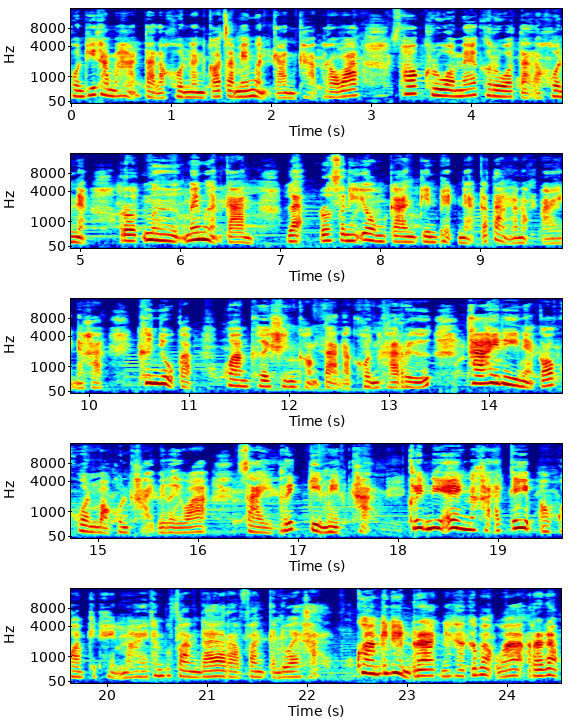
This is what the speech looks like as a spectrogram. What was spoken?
คนที่ทำอาหารแต่ละคนนั้นก็จะไม่เหมือนกันค่ะ เพราะว่าพ่อครัวแม่ครัวแต่ละคนเนี่ยรสมือไม่เหมือนกัน และรสนิยมการกินเผ็ดเนี่ยก็ต่างกันออกไปนะคะ ขึ้นอยู่กับความเคยชินของแต่ละคนค่ะ หรือถ้าให้ดีเนี่ยก็ควรบอกคนขายไปเลยว่า ใส่พริกกี่เม็ดค่ะ คลิปนี้เองนะคะแอดก็หยิบเอาความคิดเห็นมาให้ท่านผู้ฟังได้รับฟังกันด้วยค่ะ ความคิดเห็นแรกนะคะก็บอกว่าระดับ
